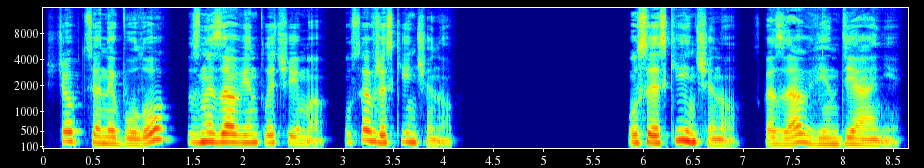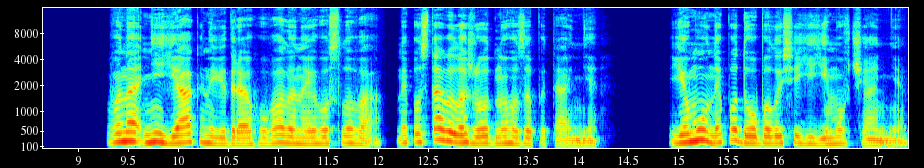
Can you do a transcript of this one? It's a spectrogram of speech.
Щоб це не було, знизав він плечима, усе вже скінчено. Усе скінчено, сказав він Діані. Вона ніяк не відреагувала на його слова, не поставила жодного запитання. Йому не подобалося її мовчання,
